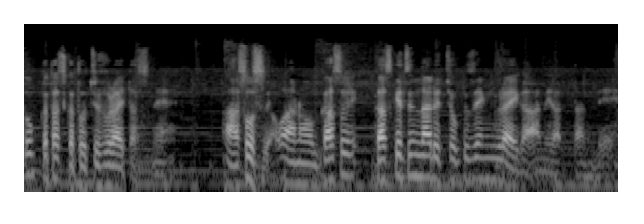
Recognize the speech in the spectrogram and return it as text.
どっか確か途中降られたですね。あ、そうですね。あの、ガソリン、ガス欠になる直前ぐらいが雨だったんで。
